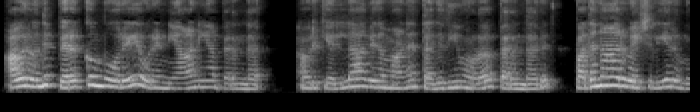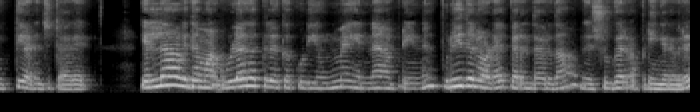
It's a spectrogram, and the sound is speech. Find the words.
அவர் வந்து பிறக்கும் போரே ஒரு ஞானியா பிறந்தார். அவருக்கு எல்லா விதமான தகுதியும் பிறந்தாரு. பதினாறு வயசுலயே ஒரு முக்தி அடைஞ்சிட்டாரு. எல்லா விதமான உலகத்துல இருக்கக்கூடிய உண்மை என்ன அப்படின்னு புரிதலோட பிறந்தவர் தான் இந்த சுகர் அப்படிங்கிறவரு.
